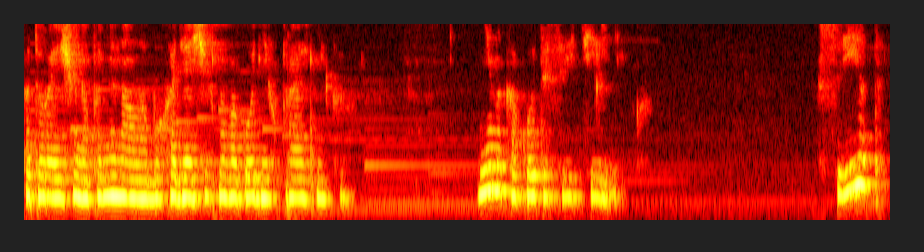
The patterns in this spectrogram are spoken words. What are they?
которая еще напоминала об уходящих новогодних праздниках, ни на какой-то светильник. Свет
